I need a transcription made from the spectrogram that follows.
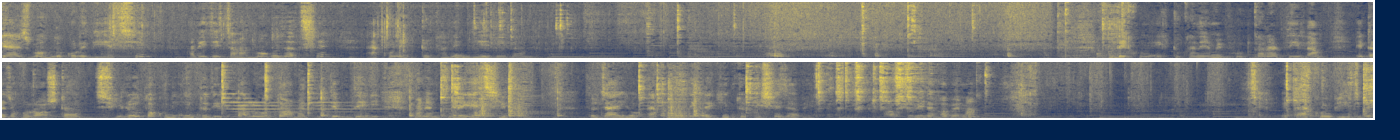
গ্যাস বন্ধ করে দিয়েছি। আর এই যে চার মগজ আছে, এখন একটুখানি দিয়ে দিলাম। দেখুন, একটুখানি আমি ফুড কালার দিলাম। এটা যখন রসটা ছিল, তখনই কিন্তু দিলে ভালো হতো, আমার দিতে দেরি মানে ভুলে গেছিলাম। তো যাই হোক এখনও দিলে কিন্তু মিশে যাবে। অসুবিধা হবে না। এটা এখন ভিজবে।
